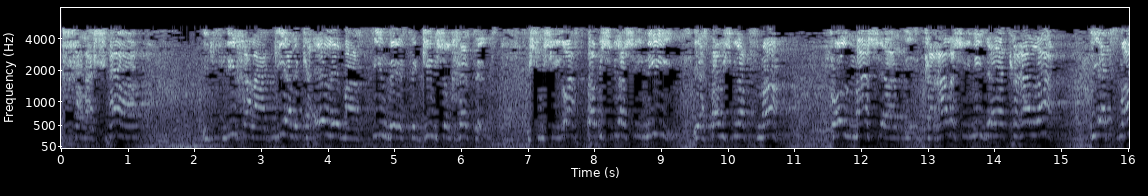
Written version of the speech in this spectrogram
חלשה הצליחה להגיע לכאלה מעשים והישגים של חסד. משום שהיא לא עשתה בשביל השני, היא עשתה בשביל עצמה. כל מה שקרה לשני זה היה קרה לה. היא עצמה,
